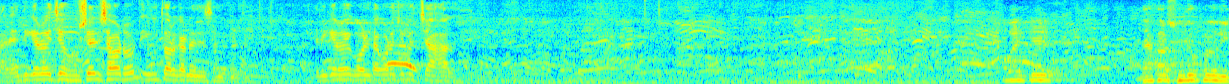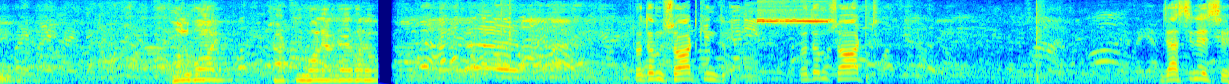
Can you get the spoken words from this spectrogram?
আর এদিকে রয়েছে Hussain Shah road, youth organisation কিন্তু। এদিকে রয়ে গোলটা করেছিল চাহাল। সবাইকে দেখার সুযোগ করে দিন। বল বয় চারটি বল এক জায়গায় করে। প্রথম শট কিন্তু প্রথম শট। জাস্টিন এসছে।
